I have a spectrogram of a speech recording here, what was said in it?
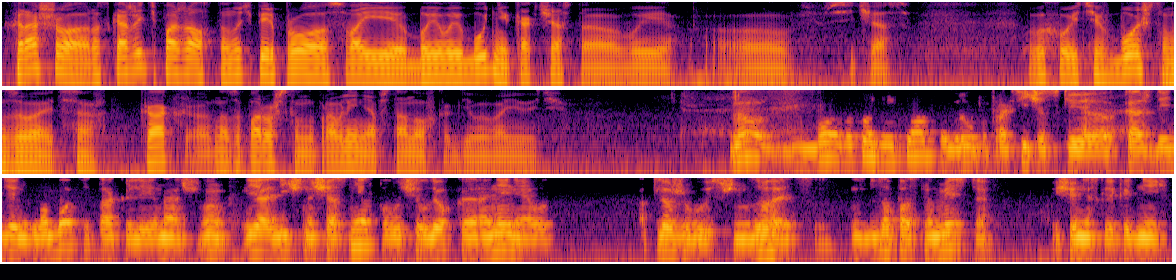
Хорошо, расскажите, пожалуйста, ну теперь про свои боевые будни. Как часто вы э, сейчас выходите в бой, что называется? Как на запорожском направлении обстановка, где вы воюете? Ну, бой выходим часто, группа практически каждый день в работе, так или иначе. Ну, я лично сейчас нет, получил легкое ранение, вот отлеживаюсь, что называется, в безопасном месте еще несколько дней.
